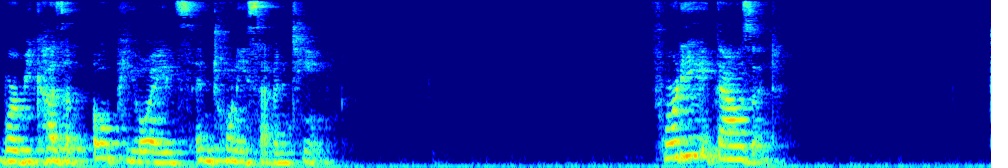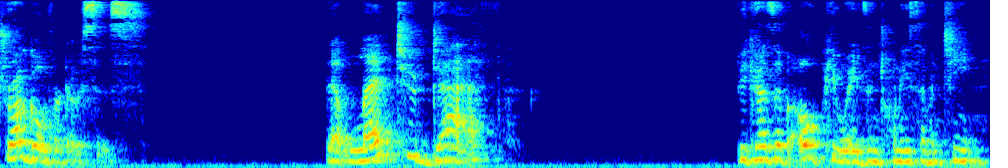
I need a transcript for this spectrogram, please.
were because of opioids in 2017. 48,000 drug overdoses that led to death because of opioids in 2017.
